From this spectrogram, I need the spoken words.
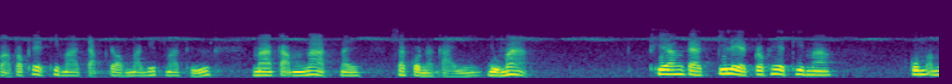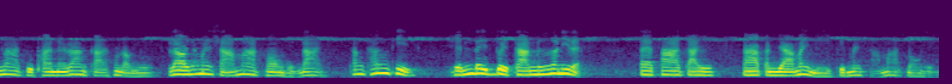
กว่าประเภทที่มาจับจองมายึดมาถือ มากำนาจในสกลกายนี้อยู่มาก เพียงแต่กิเลสประเภทที่มากุมอำนาจอยู่ภายในร่างกายของเรานี้ เรายังไม่สามารถมองเห็นได้ ทั้งๆทที่เห็นได้ด้วยตาเนื้อนี่แหละ แต่ตาใจตาปัญญาไม่มีจึงไม่สามารถมองเห็น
